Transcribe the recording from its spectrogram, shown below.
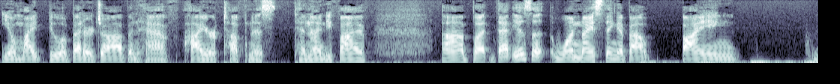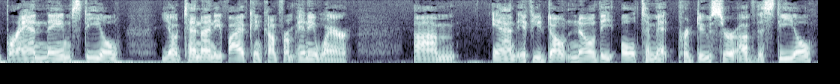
you know might do a better job and have higher toughness 1095. Uh, but that is a, one nice thing about buying brand name steel. You know, 1095 can come from anywhere. Um, and if you don't know the ultimate producer of the steel,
